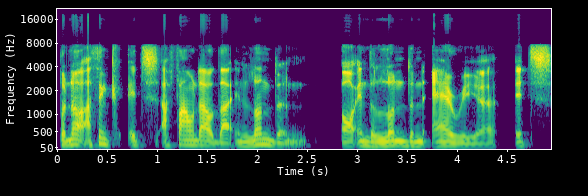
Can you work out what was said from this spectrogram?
But no, I think it's. I found out that in London or in the London area, it's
